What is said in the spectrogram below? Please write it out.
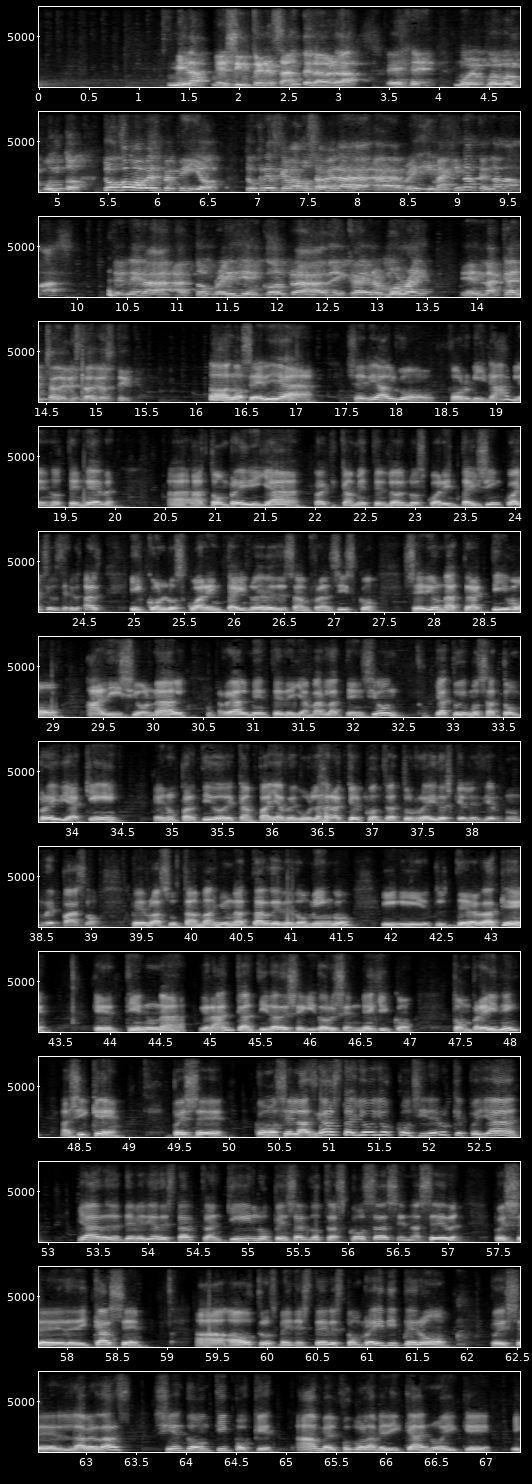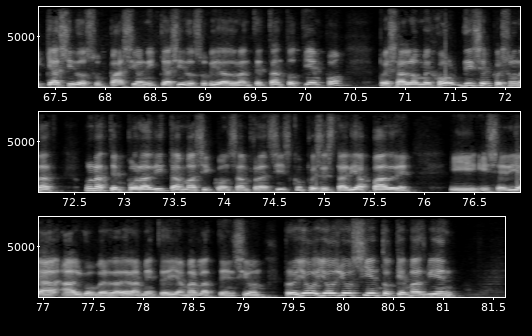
Mira, es interesante, la verdad. muy, muy buen punto. ¿Tú cómo ves, Pepillo? ¿Tú crees que vamos a ver a, Brady? Imagínate nada más tener a, Tom Brady en contra de Kyler Murray en la cancha del Estadio Azteca. No, no, sería, sería algo formidable, ¿no? Tener a, Tom Brady ya prácticamente los, los 45 años de edad y con los 49 de San Francisco sería un atractivo adicional realmente de llamar la atención. Ya tuvimos a Tom Brady aquí en un partido de campaña regular, aquel contra tus Raiders que les dieron un repaso, pero a su tamaño una tarde de domingo y, de verdad que, que tiene una gran cantidad de seguidores en México, Tom Brady. Así que, pues eh, como se las gasta, yo, yo considero que pues ya, ya debería de estar tranquilo, pensar en otras cosas, en hacer, pues eh, dedicarse a, otros menesteres, Tom Brady, pero pues eh, la verdad, siendo un tipo que ama el fútbol americano y que, y que ha sido su pasión y que ha sido su vida durante tanto tiempo, pues a lo mejor dice pues una, una temporadita más y con San Francisco pues estaría padre y, sería algo verdaderamente de llamar la atención. Pero yo, yo, yo siento que más bien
